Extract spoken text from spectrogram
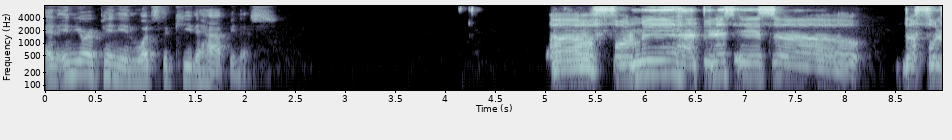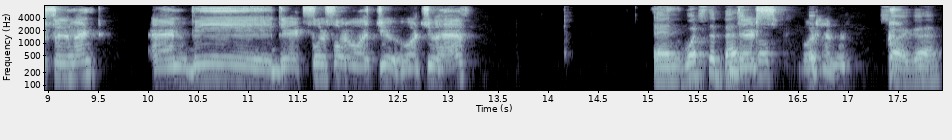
And in your opinion, what's the key to happiness? Uh, for me, happiness is uh, the fulfillment and be grateful for what you what you have. And what's the best that's book? what happened. Sorry go ahead.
